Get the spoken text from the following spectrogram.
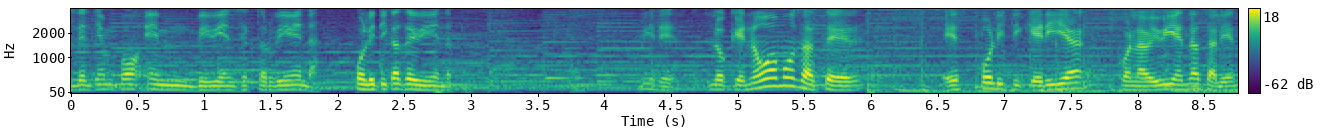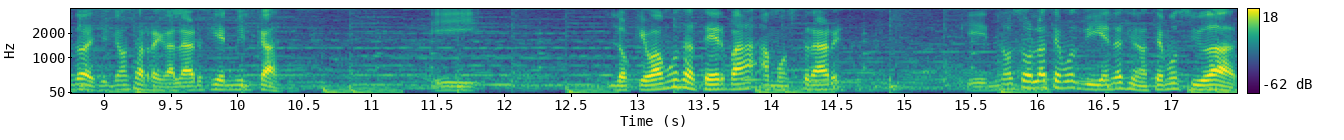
del tiempo en vivienda, sector vivienda, políticas de vivienda. Mire, lo que no vamos a hacer es politiquería con la vivienda saliendo a decir que vamos a regalar 100 mil casas. Y lo que vamos a hacer va a mostrar que no solo hacemos vivienda, sino hacemos ciudad.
